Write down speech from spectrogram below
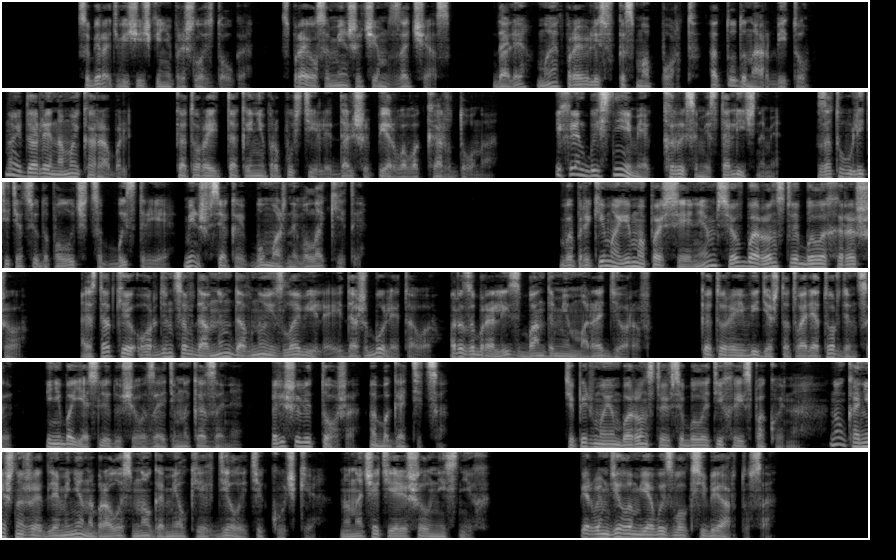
Собирать вещички не пришлось долго. Справился меньше, чем за час. Далее мы отправились в космопорт, оттуда на орбиту. Ну и далее на мой корабль, который так и не пропустили дальше первого кордона. И хрен бы с ними, крысами столичными. Зато улететь отсюда получится быстрее, меньше всякой бумажной волокиты. Вопреки моим опасениям, все в баронстве было хорошо. Остатки орденцев давным-давно изловили, и даже более того, разобрались с бандами мародеров, которые, видя, что творят орденцы, и не боясь следующего за этим наказания, решили тоже обогатиться. Теперь в моем баронстве все было тихо и спокойно. Ну, конечно же, для меня набралось много мелких дел и текучки, но начать я решил не с них. Первым делом я вызвал к себе Артуса.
